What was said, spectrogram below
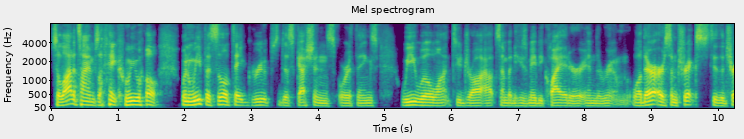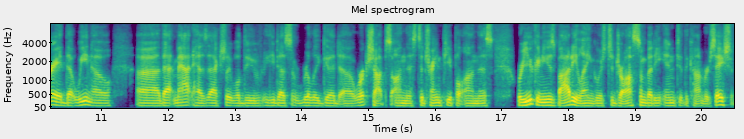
So a lot of times, like we will, when we facilitate groups, discussions, or things, we will want to draw out somebody who's maybe quieter in the room. Well, there are some tricks to the trade that we know uh, that Matt has actually will do. He does some really good uh, workshops on this to train people on this, where you can use body language to draw somebody into the conversation.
